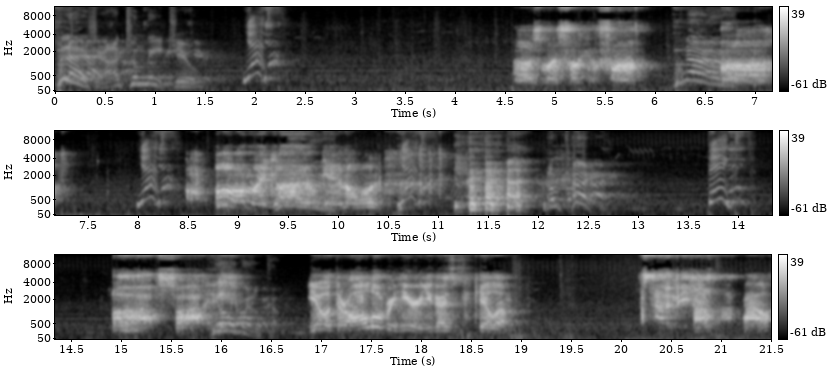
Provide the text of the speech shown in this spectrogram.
Pleasure to meet you. It's my fucking phone. No. Oh. oh my god, I'm getting old. Okay. Thanks. Oh, fuck. You're welcome. Yo, they're all over here. You guys can kill them. Ow. Ow.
